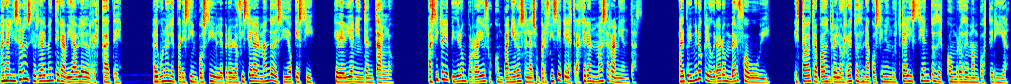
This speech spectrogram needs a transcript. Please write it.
Analizaron si realmente era viable el rescate. A algunos les parecía imposible, pero el oficial al mando decidió que sí, que debían intentarlo así que le pidieron por radio a sus compañeros en la superficie que les trajeran más herramientas. Al primero que lograron ver fue a Bubi. Estaba atrapado entre los restos de una cocina industrial y cientos de escombros de mampostería.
